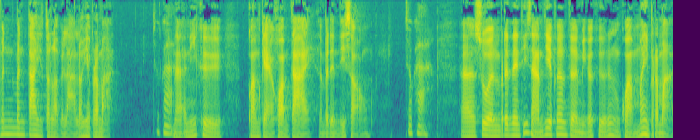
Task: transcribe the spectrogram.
มันมันตายอยู่ตลอดเวลาเราอย่าประมาทเจ้าค่ะนะอันนี้คือความแก่ความตายนะประเด็นที่สองเจ้าค่ะเอ่อส่วนประเด็นที่3ที่จะเพิ่มเติมอีกก็คือเรื่องของความไม่ประมาท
